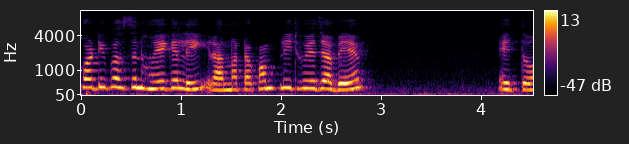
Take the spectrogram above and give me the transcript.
ফর্টি পার্সেন্ট হয়ে গেলেই রান্নাটা কমপ্লিট হয়ে যাবে। এই তো।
